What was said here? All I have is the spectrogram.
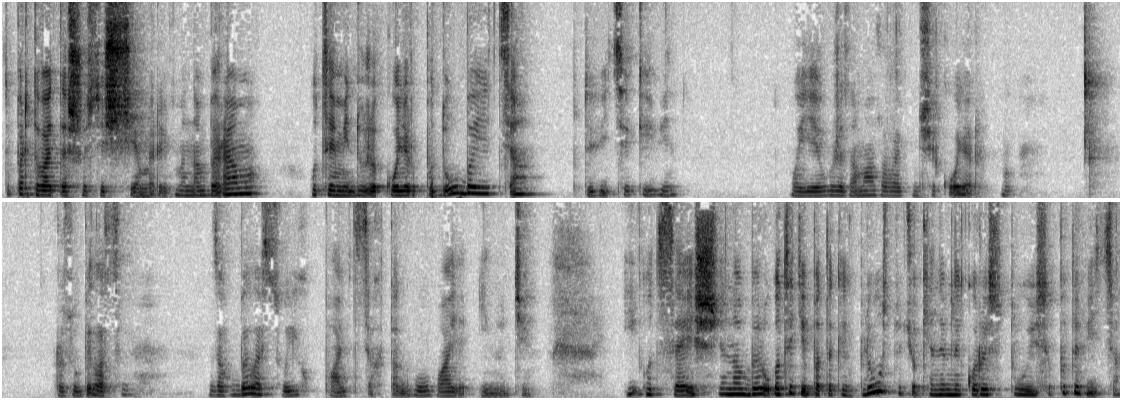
Тепер давайте щось із щимерів ми наберемо. Оце мій дуже колір подобається. Подивіться, який він. Ой, я його вже замазала в інший колір. Ну, Розгубилася, загубилась в своїх пальцях, так буває іноді. І оцей ще наберу. Оце, типу, таких блюсточок, я ним не користуюся. Подивіться.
